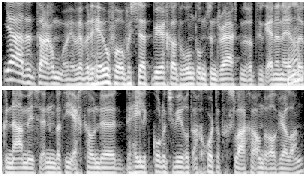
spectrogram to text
ja, dat, daarom, we hebben er heel veel over Seth Beer gehad rondom zijn draft. Omdat dat natuurlijk en een hele Ja. leuke naam is. En omdat hij echt gewoon de, de hele collegewereld aan gort had geslagen anderhalf jaar lang.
